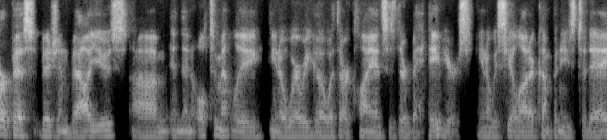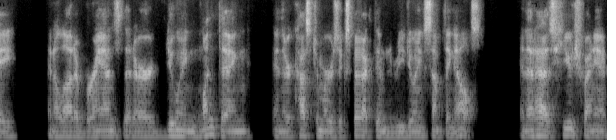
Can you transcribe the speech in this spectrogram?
purpose, vision, values, um, and then ultimately, you know, where we go with our clients is their behaviors. You know, we see a lot of companies today and a lot of brands that are doing one thing, and their customers expect them to be doing something else, and that has huge finan-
